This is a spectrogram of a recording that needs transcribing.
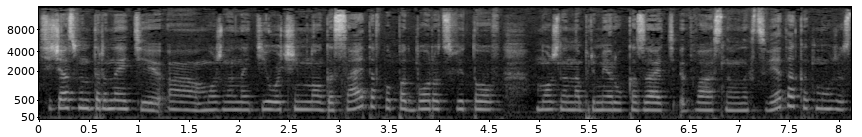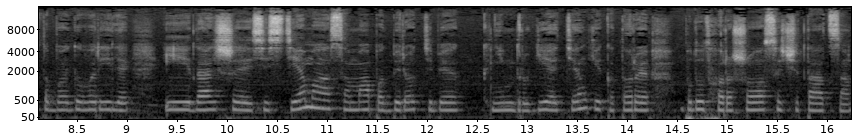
Сейчас в интернете а, можно найти очень много сайтов по подбору цветов. Можно, например, указать два основных цвета, как мы уже с тобой говорили, и дальше система сама подберет тебе к ним другие оттенки, которые будут хорошо сочетаться.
